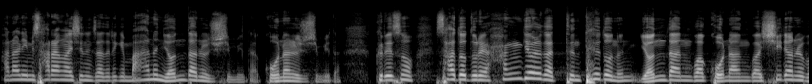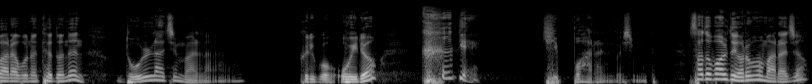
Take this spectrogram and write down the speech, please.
하나님이 사랑하시는 자들에게 많은 연단을 주십니다. 고난을 주십니다. 그래서 사도들의 한결같은 태도는 연단과 고난과 시련을 바라보는 태도는 놀라지 말라. 그리고 오히려 크게 기뻐하라는 것입니다. 사도 바울도 여러 번 말하죠.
